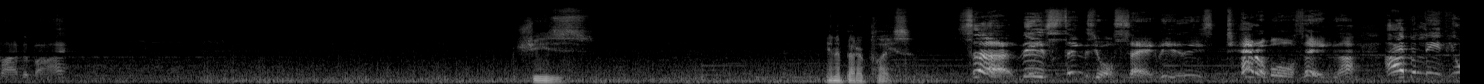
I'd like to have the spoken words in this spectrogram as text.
by the by? She's in a better place. Sir, these things you're saying, these, these terrible things, I, I believe you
